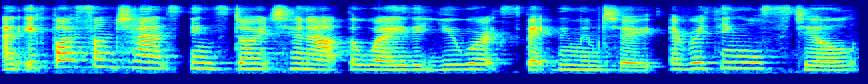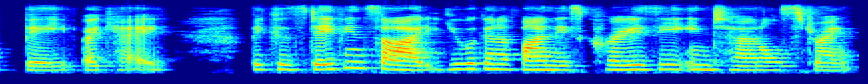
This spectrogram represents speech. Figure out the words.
And if by some chance things don't turn out the way that you were expecting them to, everything will still be okay. Because deep inside, you are going to find this crazy internal strength.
